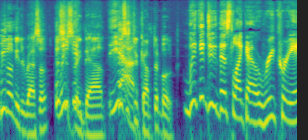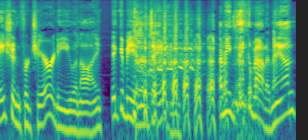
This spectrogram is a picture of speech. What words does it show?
we don't need to wrestle. Let's just lay could- down. This yeah. is too comfortable. We could do this like a recreation for charity, you and I. It could be entertaining. I mean, think about it, man.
